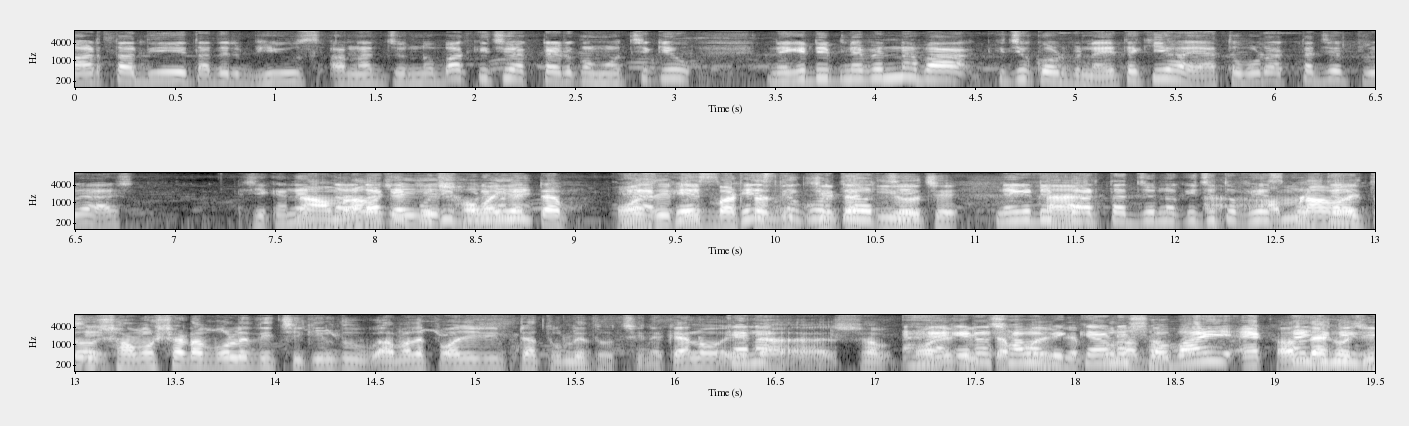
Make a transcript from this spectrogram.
বার্তা দিয়ে তাদের ভিউস আনার জন্য বা কিছু একটা এরকম হচ্ছে। কেউ নেগেটিভ নেবেন না বা কিছু করবেন না। এতে কি হয়? এত বড় একটা যে প্রয়াস সেখানে আমরাও দাদাকে চাই যে সবাই একটা হ্যাঁ, positive face- বার্তা দিক, যেটা কি হচ্ছে, নেগেটিভ হ্যাঁ। বার্তার জন্য কিছু তো ফেস আমরা হয়তো সমস্যাটা বলে দিচ্ছি কিন্তু আমাদের পজিটিভটা তুলে ধরছি না। কেন? এটা সব হ্যাঁ, এটা পজিটিভটা স্বাভাবিক, দরকার। সবাই একটাই দেখো যে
